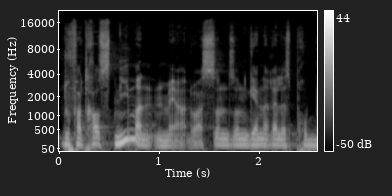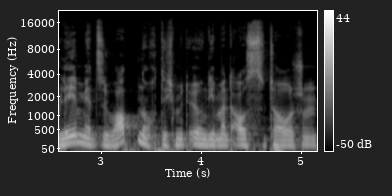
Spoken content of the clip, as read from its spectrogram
du vertraust niemanden mehr. Du hast so ein, so ein generelles Problem jetzt überhaupt noch, dich mit irgendjemand auszutauschen,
